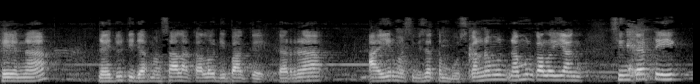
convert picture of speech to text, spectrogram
Hena, Nah itu tidak masalah kalau dipakai karena air masih bisa tembus. Karena namun, namun kalau yang sintetik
